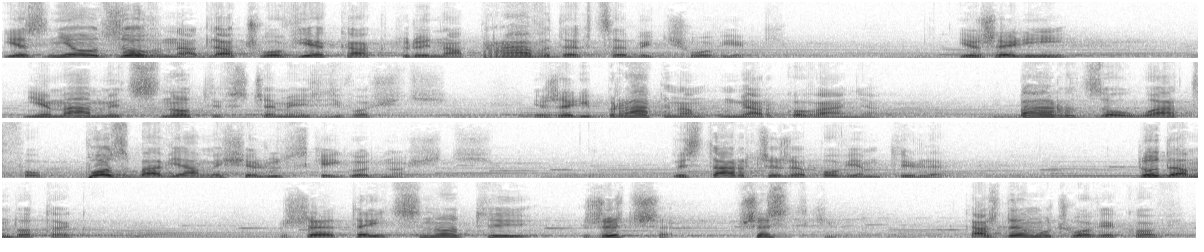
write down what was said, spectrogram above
jest nieodzowna dla człowieka, który naprawdę chce być człowiekiem. Jeżeli nie mamy cnoty wstrzemięźliwości, jeżeli brak nam umiarkowania, bardzo łatwo pozbawiamy się ludzkiej godności. Wystarczy, że powiem tyle. Dodam do tego, że tej cnoty życzę wszystkim, każdemu człowiekowi.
